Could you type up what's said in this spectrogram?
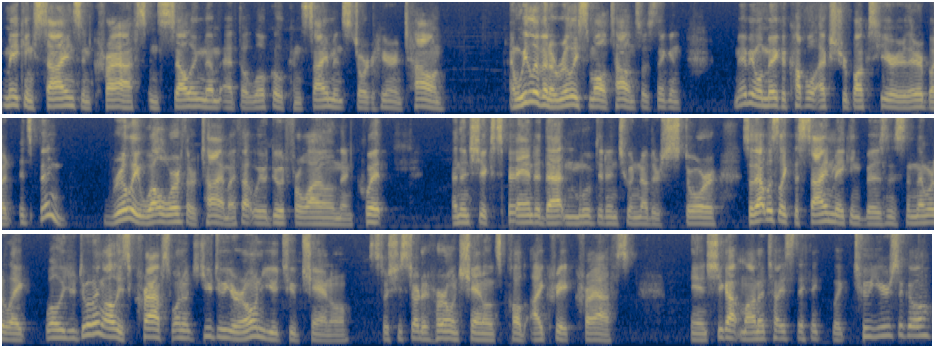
making signs and crafts and selling them at the local consignment store here in town. And we live in a really small town, so I was thinking maybe we'll make a couple extra bucks here or there. But it's been really well worth our time. I thought we would do it for a while and then quit. And then she expanded that and moved it into another store. So that was like the sign making business. And then we're like, well, you're doing all these crafts. Why don't you do your own YouTube channel? So she started her own channel. It's called I Create Crafts. And she got monetized, I think, like two years ago.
